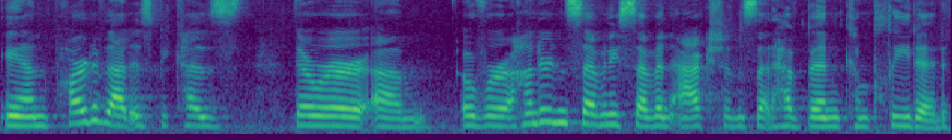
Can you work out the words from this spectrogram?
And part of that is because there were um, over 177 actions that have been completed.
